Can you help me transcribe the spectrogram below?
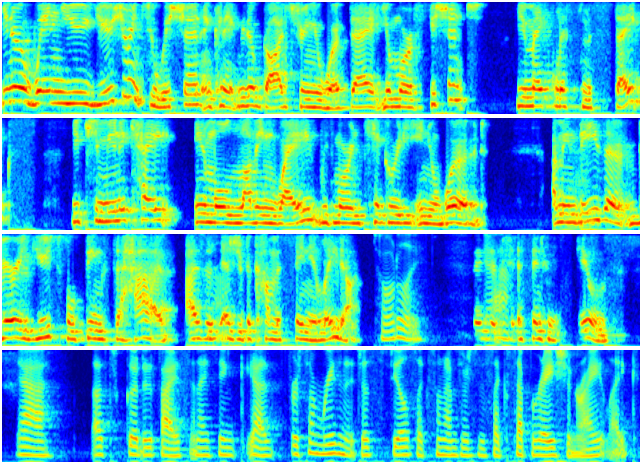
you know, when you use your intuition and connect with your guides during your workday, you're more efficient, you make less mistakes, you communicate in a more loving way with more integrity in your word. I mean, these are very useful things to have as, a, as you become a senior leader. Totally. These yeah. are t- essential skills. Yeah, that's good advice. And I think, yeah, for some reason, it just feels like sometimes there's this like separation, right? Like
